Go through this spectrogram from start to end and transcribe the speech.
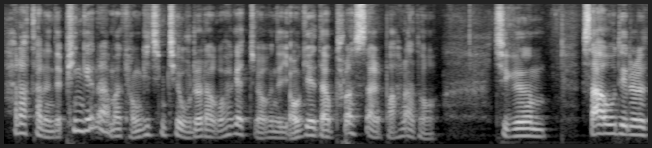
하락하는데 핑계는 아마 경기 침체 우려라고 하겠죠. 근데 여기에다 플러스 알파 하나 더. 지금 사우디를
